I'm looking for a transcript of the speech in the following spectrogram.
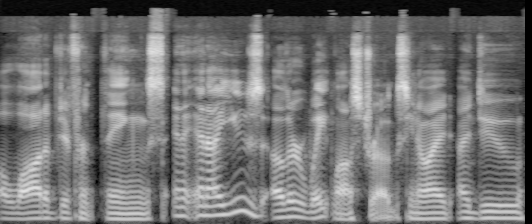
a lot of different things. And, and I use other weight loss drugs. You know, I, I do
